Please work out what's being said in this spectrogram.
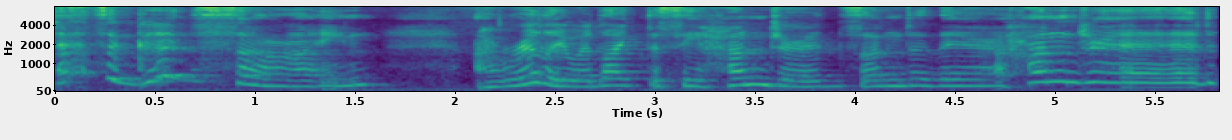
that's a good sign. I really would like to see hundreds under there. A hundred,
